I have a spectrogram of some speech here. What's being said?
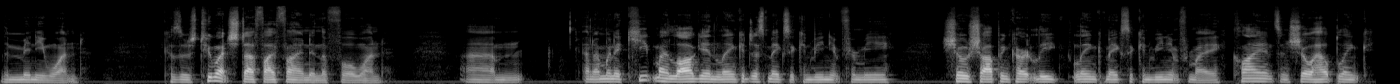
the mini one because there's too much stuff I find in the full one. Um, and I'm going to keep my login link. It just makes it convenient for me. Show shopping cart link makes it convenient for my clients and show help link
